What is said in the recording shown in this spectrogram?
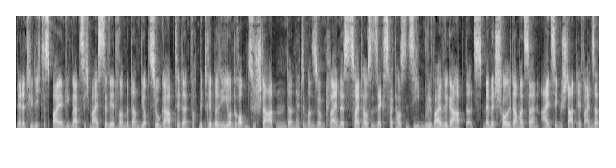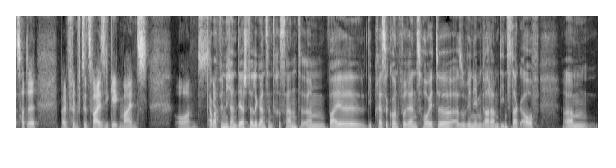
wäre natürlich, dass Bayern gegen Leipzig Meister wird, weil man dann die Option gehabt hätte, einfach mit Ribery und Robben zu starten. Dann hätte man so ein kleines 2006, 2007 Revival gehabt, als Mehmet Scholl damals seinen einzigen Startelf-Einsatz hatte beim 5 zu 2 Sieg gegen Mainz. Und, Aber ja. finde ich an der Stelle ganz interessant, ähm, weil die Pressekonferenz heute, also wir nehmen gerade am Dienstag auf, ähm,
